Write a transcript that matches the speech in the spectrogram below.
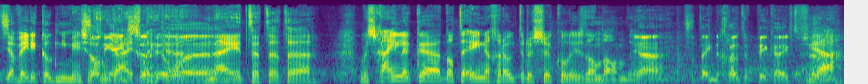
Ja, weet ik ook niet meer zo goed eigenlijk. heel, eh. eh, Nee, het, het, het, eh, waarschijnlijk eh, dat de ene grotere sukkel is dan de andere. Ja, dat de grotere pik heeft of zo. Ja,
